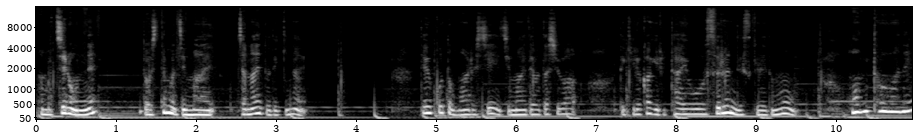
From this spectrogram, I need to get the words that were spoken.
まあ、もちろんねどうしても自前じゃないとできない。っていうこともあるし自前で私はできる限り対応するんですけれども本当はね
